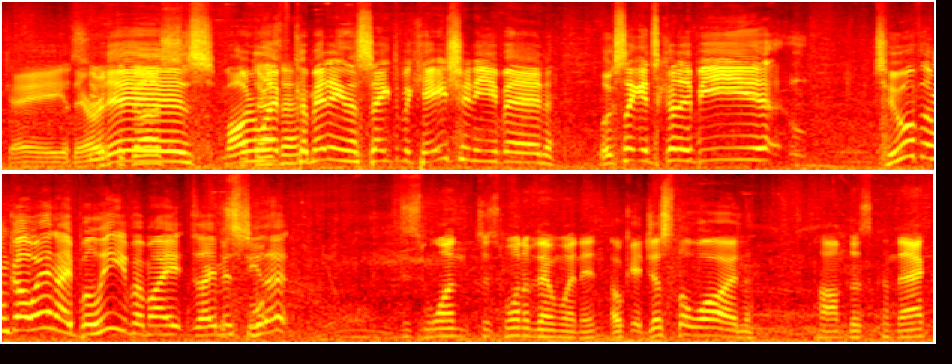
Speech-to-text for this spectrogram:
Okay, there it is. Modern Life committing the sanctification even. Looks like it's going to be two of them go in, I believe. Am I? Did I miss that? Just one. Just one of them went in. Okay, just the one. Palm does connect.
